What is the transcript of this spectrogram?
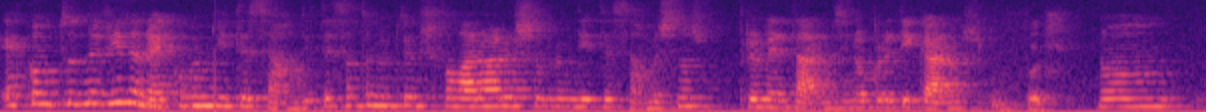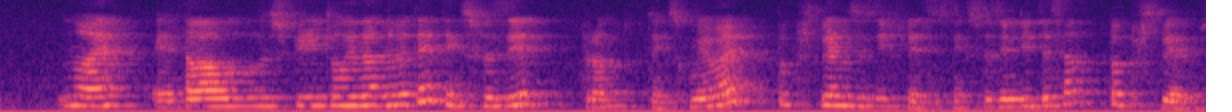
é como tudo na vida, não é? Como a meditação. Meditação também podemos falar horas sobre a meditação, mas se não experimentarmos e não praticarmos, pois. não, não é? É tal espiritualidade da matéria, tem que se fazer, pronto, tem que se comer bem para percebermos as diferenças, tem que se fazer meditação para percebermos.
